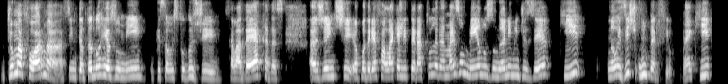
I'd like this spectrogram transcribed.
de uma forma, assim, tentando resumir o que são estudos de, sei lá, décadas, a gente, eu poderia falar que a literatura é mais ou menos unânime em dizer que não existe um perfil, né? Que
